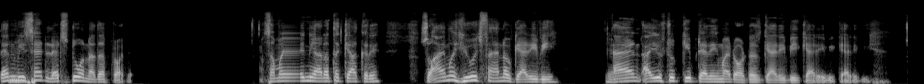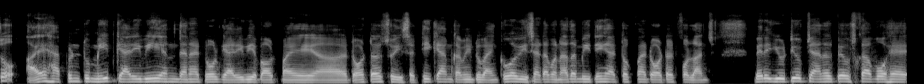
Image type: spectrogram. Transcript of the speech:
Then we said let's do another project समझ नहीं आ रहा था क्या करें। So I am a huge fan of Gary Vee Yeah. And I used to keep telling my daughters, Gary Vee, Gary Vee, Gary Vee. So I happened to meet Gary Vee, and then I told Gary Vee about my uh, daughter. So he said, "ठीक है, I'm coming to Vancouver." We set up another meeting. I took my daughter for lunch. मेरे YouTube channel पे उसका वो है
